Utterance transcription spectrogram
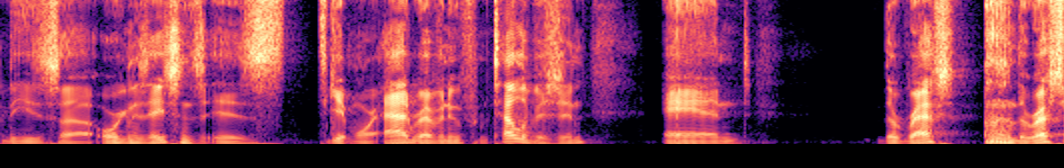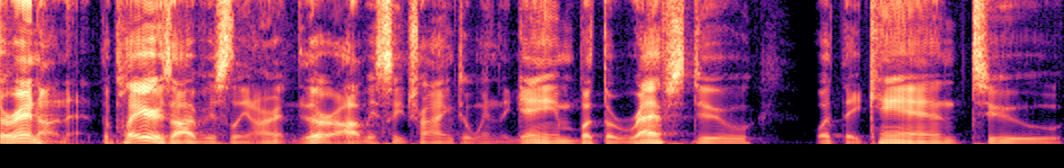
these uh, organizations is to get more ad revenue from television, and the refs the refs are in on that. The players obviously aren't. They're obviously trying to win the game, but the refs do what they can to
